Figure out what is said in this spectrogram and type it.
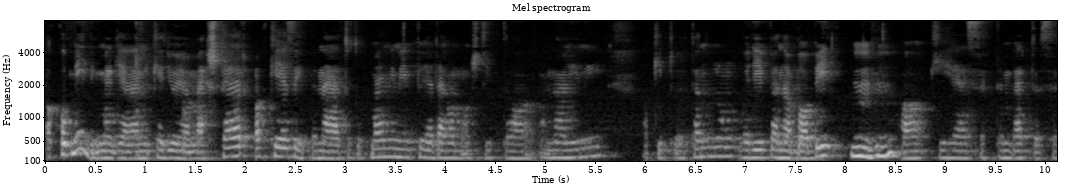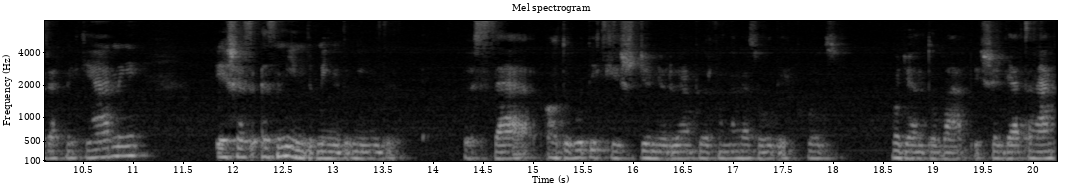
akkor mindig megjelenik egy olyan mester, akihez éppen el tudok menni, mint például most itt a, a Nalini, akitől tanulunk, vagy éppen a Babi, uh-huh. akihez szeptembertől szeretnék járni, és ez, ez mind, mind, mind összeadódik, és gyönyörűen körvonalazódik, hogy hogyan tovább, és egyáltalán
